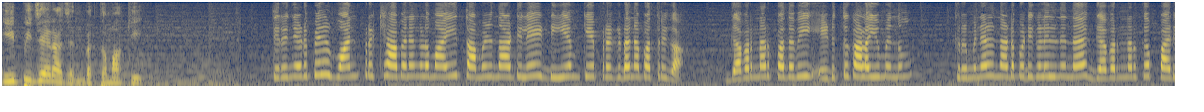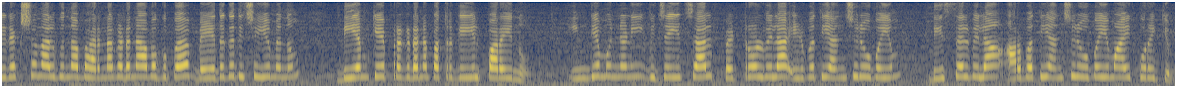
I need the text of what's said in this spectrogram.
ഇ പി ജയരാജൻ വ്യക്തമാക്കി. തിരഞ്ഞെടുപ്പിൽ വൻ പ്രഖ്യാപനങ്ങളുമായി തമിഴ്നാട്ടിലെ ഡി എം കെ പ്രകടന പത്രിക. ഗവർണർ പദവി എടുത്തു കളയുമെന്നും ക്രിമിനൽ നടപടികളിൽ നിന്ന് ഗവർണർക്ക് പരിരക്ഷ നൽകുന്ന ഭരണഘടനാ വകുപ്പ് ഭേദഗതി ചെയ്യുമെന്നും ഡി എം കെ പ്രകടന പത്രികയിൽ പറയുന്നു. ഇന്ത്യ മുന്നണി വിജയിച്ചാൽ പെട്രോൾ വില എഴുപത്തി അഞ്ച് രൂപയും ഡീസൽ വില അറുപത്തി അഞ്ച് രൂപയുമായി കുറയ്ക്കും.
